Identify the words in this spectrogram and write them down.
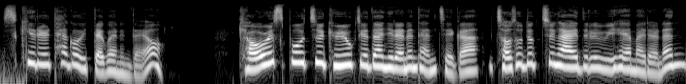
스키를 타고 있다고 하는데요. 겨울 스포츠 교육재단이라는 단체가 저소득층 아이들을 위해 마련한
